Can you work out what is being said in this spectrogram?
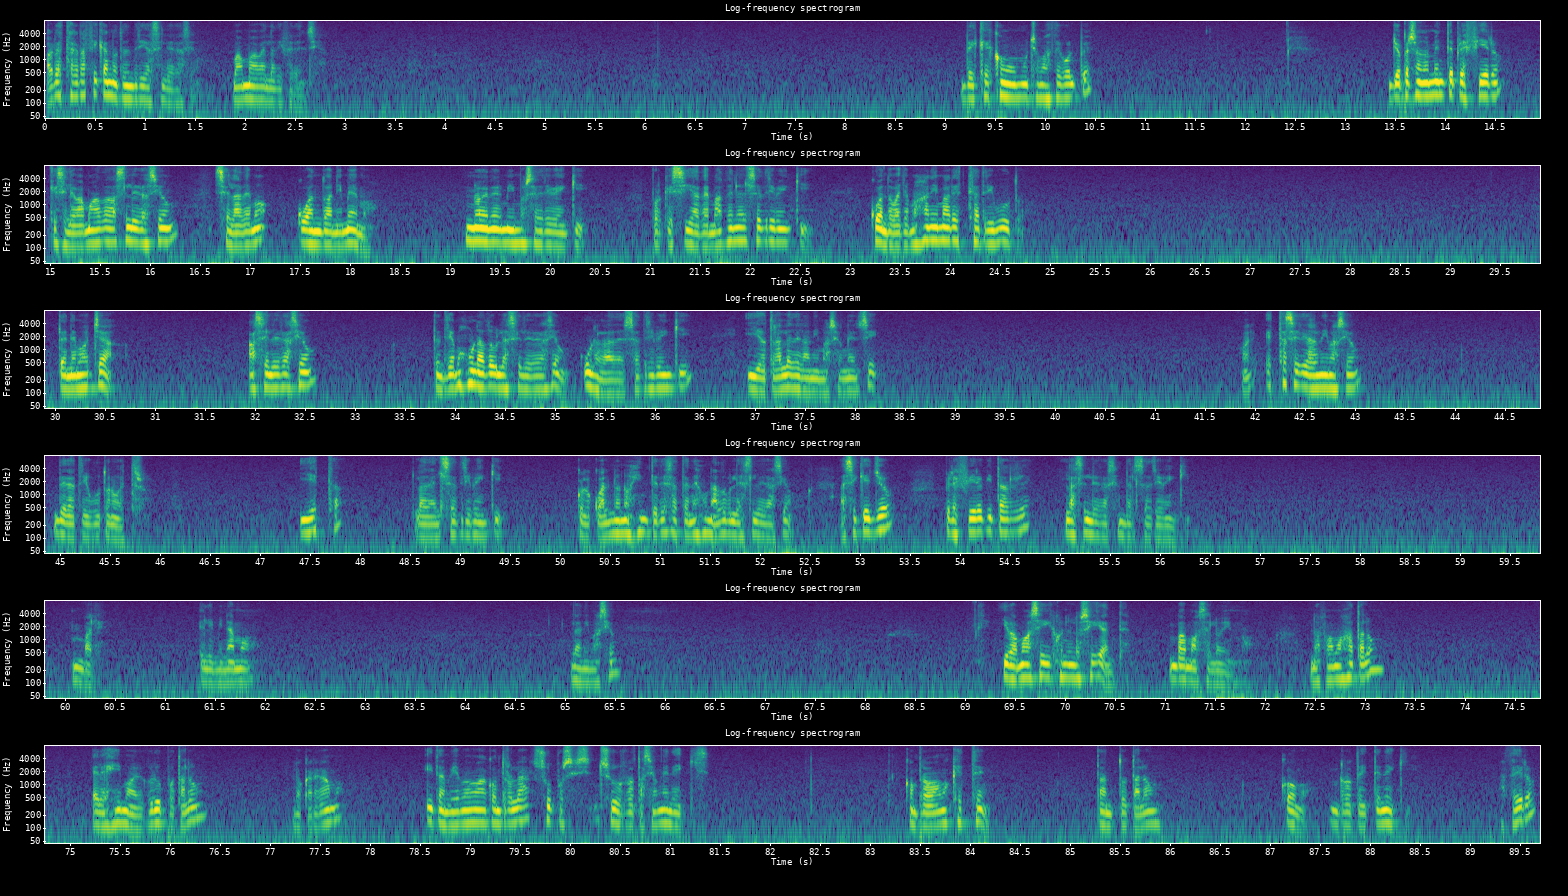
Ahora esta gráfica no tendría aceleración. Vamos a ver la diferencia. ¿Veis que es como mucho más de golpe? Yo personalmente prefiero que si le vamos a dar aceleración, se la demos cuando animemos, no en el mismo driven key. Porque si además de en el driven key, cuando vayamos a animar este atributo, tenemos ya aceleración, tendríamos una doble aceleración, una la del driven key y otra la de la animación en sí. Esta sería la animación del atributo nuestro. Y esta, la del set-driven key. Con lo cual no nos interesa tener una doble aceleración. Así que yo prefiero quitarle la aceleración del set-driven key. Vale. Eliminamos la animación. Y vamos a seguir con lo siguiente vamos a hacer lo mismo. Nos vamos a talón, elegimos el grupo talón, lo cargamos y también vamos a controlar su rotación en X. Comprobamos que estén tanto talón como rotate en X a cero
